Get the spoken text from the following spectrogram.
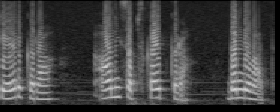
शेअर करा आणि सबस्क्राईब करा. धन्यवाद.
